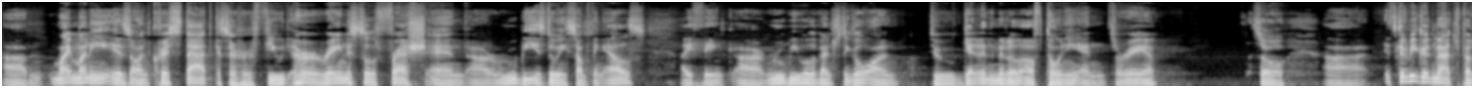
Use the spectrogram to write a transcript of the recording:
um, my money is on Kris Stat because her feud, her reign is still fresh, and uh, Ruby is doing something else. I think uh, Ruby will eventually go on to get in the middle of Toni and Saraya. So uh, it's gonna be a good match, but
